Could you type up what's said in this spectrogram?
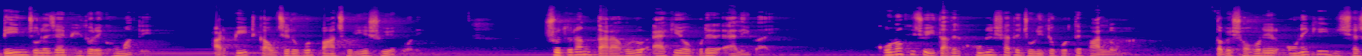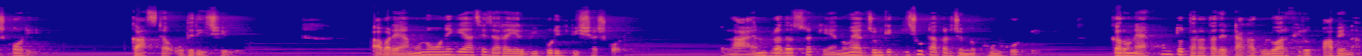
ডিন চলে যায় ভিতরে ঘুমাতে আর পিঠ কাউচের উপর পা ছড়িয়ে শুয়ে পড়ে। সুতরাং তারা হলো একে অপরের অ্যালিবাই। কোনো কিছুই তাদের খুনের সাথে জড়িত করতে পারল না। তবে শহরের অনেকেই বিশ্বাস করে কাজটা ওদেরই ছিল। আবার এমনও অনেকে আছে যারা এর বিপরীত বিশ্বাস করে। রায়ান ব্রাদার্সরা কেন একজনকে কিছু টাকার জন্য খুন করবে? কারণ এখন তো তারা তাদের টাকাগুলো আর ফেরত পাবে না।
